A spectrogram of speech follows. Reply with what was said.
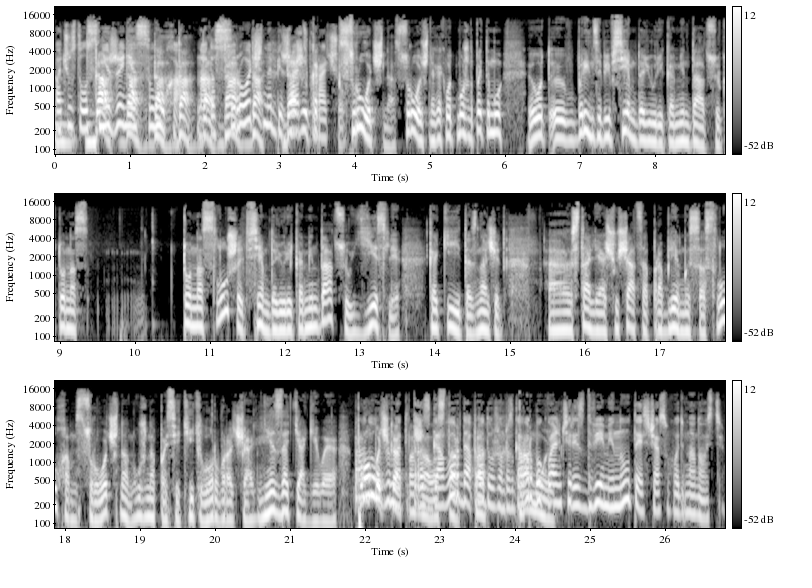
почувствовал да, снижение да, слуха? Да, Надо да, срочно да, бежать Даже к врачу. Срочно, срочно, как вот можно, поэтому э, вот э, в принципе всем даю рекомендацию, кто нас кто нас слушает, всем даю рекомендацию, если какие-то, значит, э, стали ощущаться проблемы со слухом, срочно нужно посетить лор-врача, не затягивая. Продолжим Пробочка, этот разговор, да, продолжим разговор промоет. буквально через две минуты. Сейчас уходим на новости.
